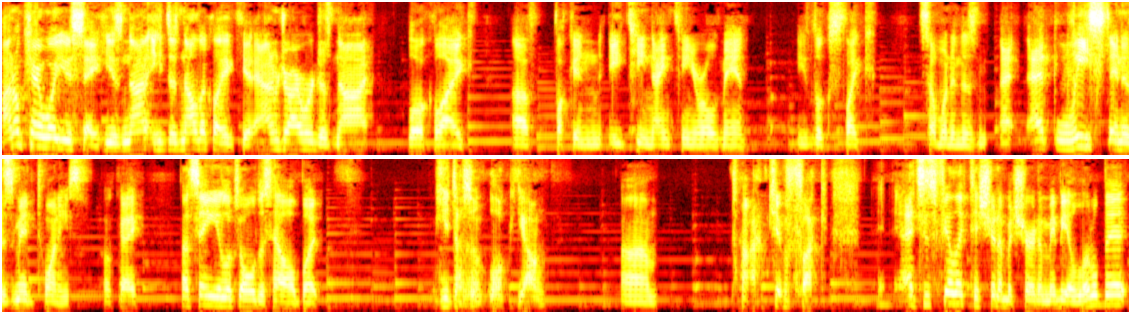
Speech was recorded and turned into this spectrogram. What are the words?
I don't care what you say. He's not. He does not look like a kid. Adam Driver does not look like a fucking 18, 19 year old man. He looks like someone in his at, at least in his mid twenties. Okay, not saying he looks old as hell, but he doesn't look young. Um, I don't give a fuck. I just feel like they should have matured him maybe a little bit.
